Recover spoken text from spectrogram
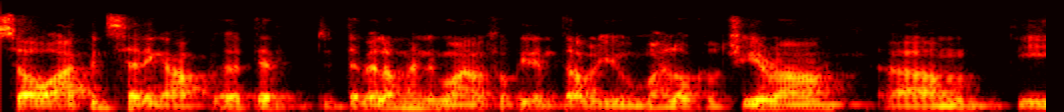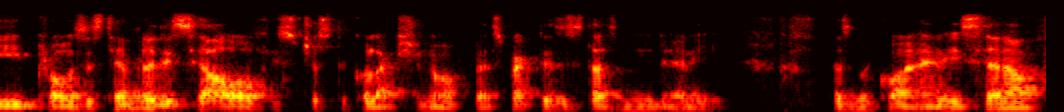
so I've been setting up uh, the, the, development environment for BMW, my local Jira. Um, the process template itself is just a collection of best practices, doesn't need any, doesn't require any setup.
